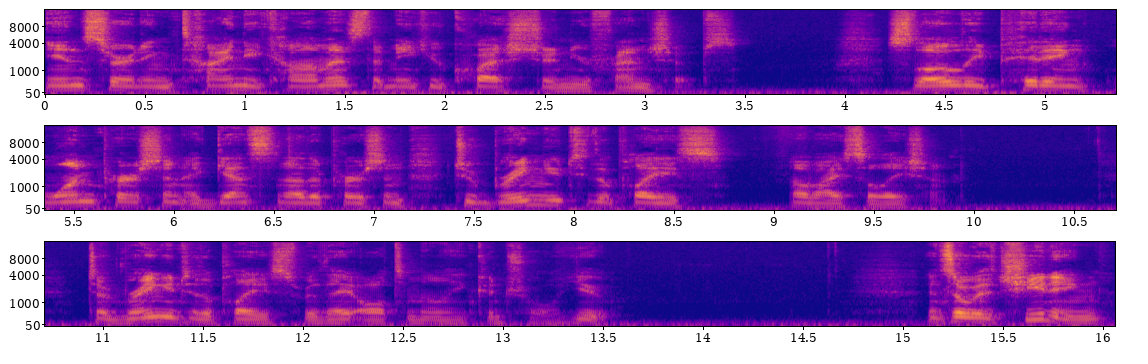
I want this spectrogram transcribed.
inserting tiny comments that make you question your friendships, slowly pitting one person against another person to bring you to the place of isolation, to bring you to the place where they ultimately control you. And so with cheating,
